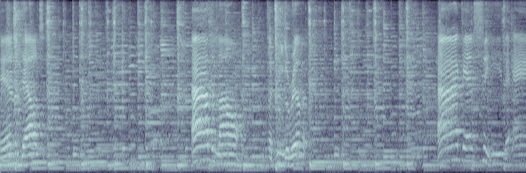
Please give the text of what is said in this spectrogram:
In the Delta. I belong to the river. I can see the water.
